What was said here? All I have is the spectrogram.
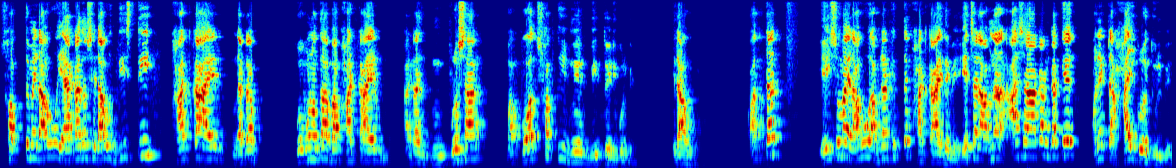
সপ্তমে রাহু একাদশে রাহু দৃষ্টি, ফাটকা আয়ের একটা প্রবণতা বা ফাটকা আয়ের একটা প্রসার বা পথ সবকিছু নিয়ে বি- তৈরি করবে। রাহু। অর্থাৎ এই সময় রাহু আপনার ক্ষেত্রে ফাটকা আয় দেবে। এছাড়া আপনার আশা আকাঙ্ক্ষাকে অনেকটা হাই করে তুলবে।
